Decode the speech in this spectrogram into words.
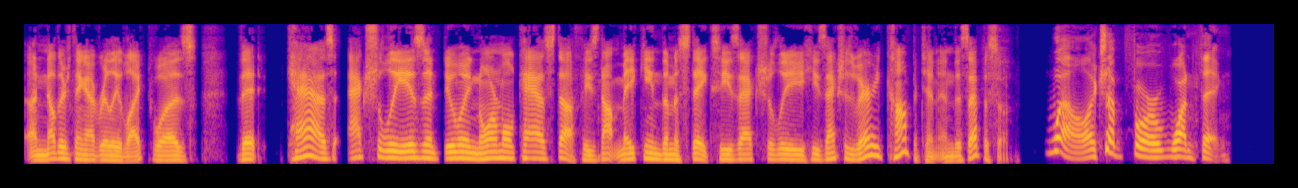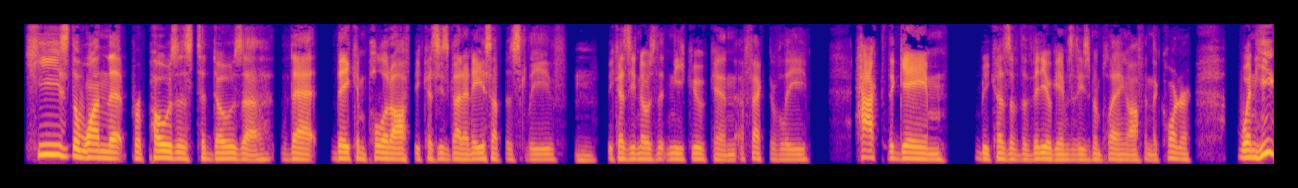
another thing I really liked was that Kaz actually isn't doing normal Kaz stuff. He's not making the mistakes. He's actually he's actually very competent in this episode. Well, except for one thing. He's the one that proposes to Doza that they can pull it off because he's got an ace up his sleeve, Mhm. because he knows that Neeku can effectively hack the game because of the video games that he's been playing off in the corner. When he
